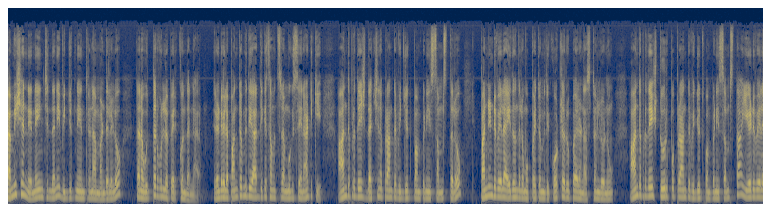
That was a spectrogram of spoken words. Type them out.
కమిషన్ నిర్ణయించిందని విద్యుత్ నియంత్రణ మండలిలో తన ఉత్తర్వుల్లో పేర్కొందన్నారు. రెండు వేల పంతొమ్మిది ఆర్థిక సంవత్సరం ముగిసే నాటికి ఆంధ్రప్రదేశ్ దక్షిణ ప్రాంత విద్యుత్ పంపిణీ సంస్థలో పన్నెండు వేల ఐదు వందల ముప్పై తొమ్మిది కోట్ల రూపాయల నష్టంలోనూ ఆంధ్రప్రదేశ్ తూర్పు ప్రాంత విద్యుత్ పంపిణీ సంస్థ ఏడు వేల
